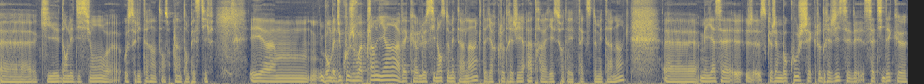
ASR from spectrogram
euh, qui est dans l'édition au solitaire intempestif. Et bon, bah, du coup, je vois plein de liens avec Le silence de Metterlinck. D'ailleurs, Claude Régis a travaillé sur des textes de Metterlinck. mais il y a ce, ce que j'aime beaucoup chez Claude Régis, c'est cette idée que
